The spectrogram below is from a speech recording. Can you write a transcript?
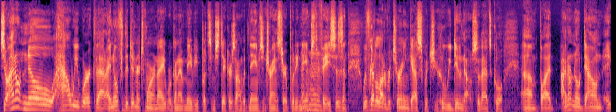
So I don't know how we work that. I know for the dinner tomorrow night, we're going to maybe put some stickers on with names and try and start putting names Mm-hmm. to faces. And we've got a lot of returning guests, which who we do know, so that's cool. Um, but I don't know down eh,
